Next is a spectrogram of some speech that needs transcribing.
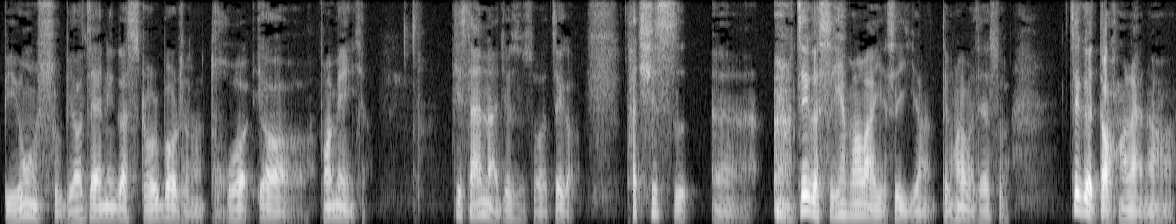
比用鼠标在那个 Storyboard 上拖要方便一些。第三呢，就是说这个，它其实，呃，这个实现方法也是一样，等会儿我再说。这个导航栏呢，哈，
